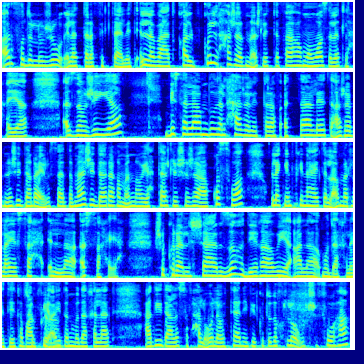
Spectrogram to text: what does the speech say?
أرفض اللجوء إلى الطرف الثالث إلا بعد قلب كل حجر من أجل التفاهم ومواصلة الحياة الزوجية. بسلام دون الحاجة للطرف الثالث. عجبني جدا رأي الأستاذة ماجدة رغم أنه يحتاج لشجاعة قصوى ولكن في نهاية الأمر لا يصح إلا الصحيح. شكرا للشاعر زهدي غاوي على مداخلتي طبعا شكراً. في أيضا مداخلات عديدة على الصفحة الأولى والثانية فيكم تدخلوا وتشوفوها.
